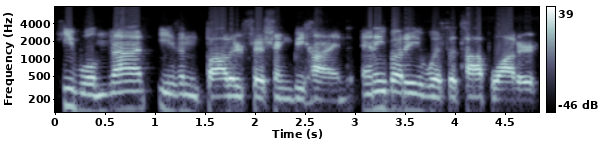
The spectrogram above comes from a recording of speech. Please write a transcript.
He will not even bother fishing behind anybody with a top water.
